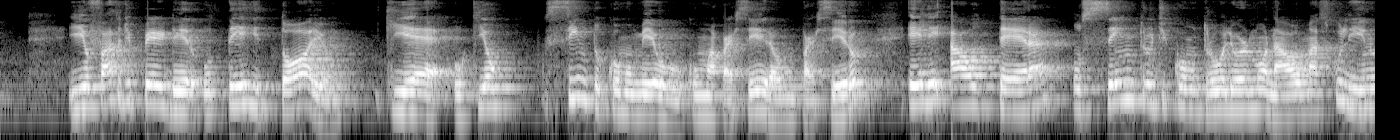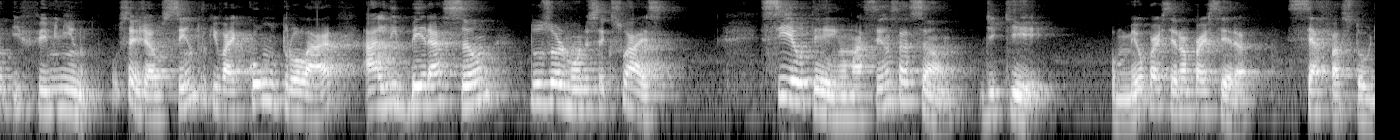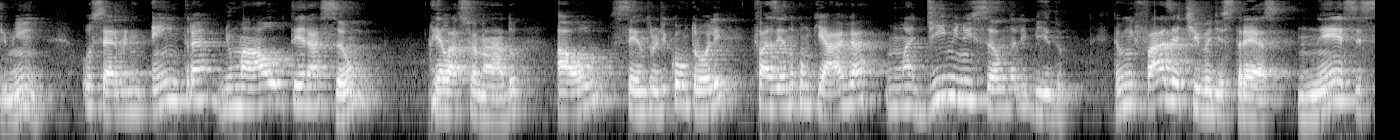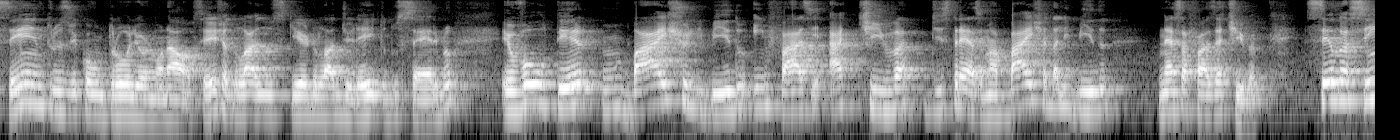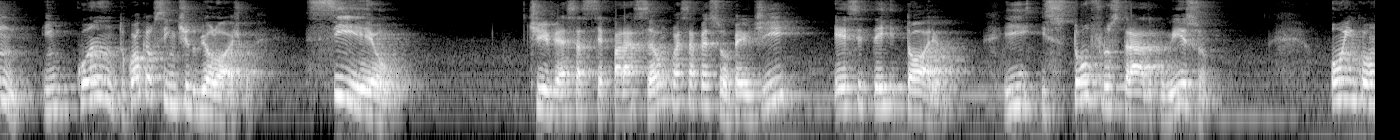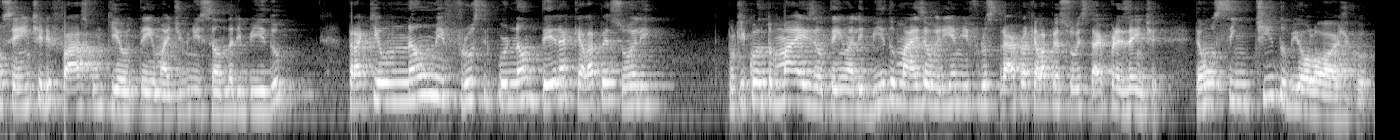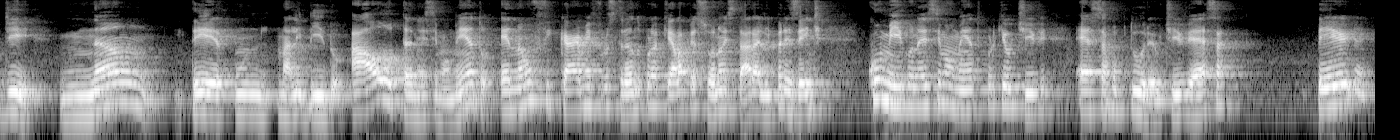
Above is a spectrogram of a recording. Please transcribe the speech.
E o fato de perder o território, que é o que eu sinto como meu, com uma parceira ou um parceiro, ele altera o centro de controle hormonal masculino e feminino. Ou seja, é o centro que vai controlar a liberação dos hormônios sexuais. Se eu tenho uma sensação de que o meu parceiro ou parceira se afastou de mim, o cérebro entra em uma alteração relacionado ao centro de controle, fazendo com que haja uma diminuição da libido. Então, em fase ativa de estresse, nesses centros de controle hormonal, seja do lado esquerdo, do lado direito do cérebro, eu vou ter um baixo libido em fase ativa de estresse, uma baixa da libido nessa fase ativa. Sendo assim, enquanto, qual que é o sentido biológico? Se eu tive essa separação com essa pessoa, perdi esse território e estou frustrado com isso, o inconsciente ele faz com que eu tenha uma diminuição da libido para que eu não me frustre por não ter aquela pessoa ali. Porque quanto mais eu tenho a libido, mais eu iria me frustrar por aquela pessoa estar presente. Então, o sentido biológico de não ter uma libido alta nesse momento é não ficar me frustrando por aquela pessoa não estar ali presente comigo nesse momento, porque eu tive essa ruptura, eu tive essa perda,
